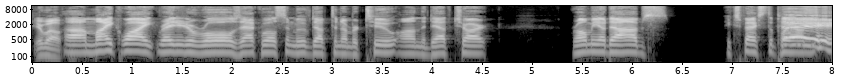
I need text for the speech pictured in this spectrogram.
You're welcome. Uh, Mike White ready to roll. Zach Wilson moved up to number two on the depth chart. Romeo Doubs expects to play on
